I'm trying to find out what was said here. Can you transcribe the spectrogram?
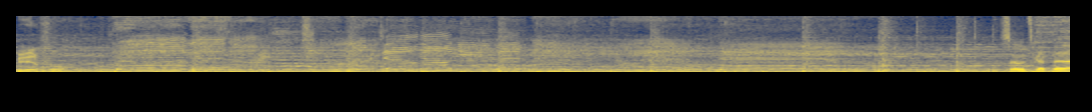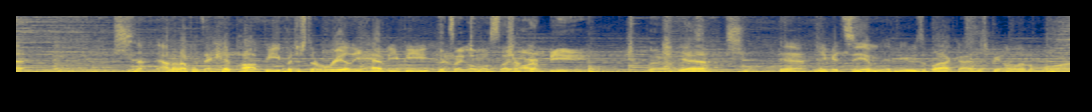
Beautiful. So it's got that. not- I don't know if it's a hip hop beat, but just a really heavy beat. It's like almost like R&B. Yeah. Yeah, yeah. You could see him if he was a black guy, just being a little more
